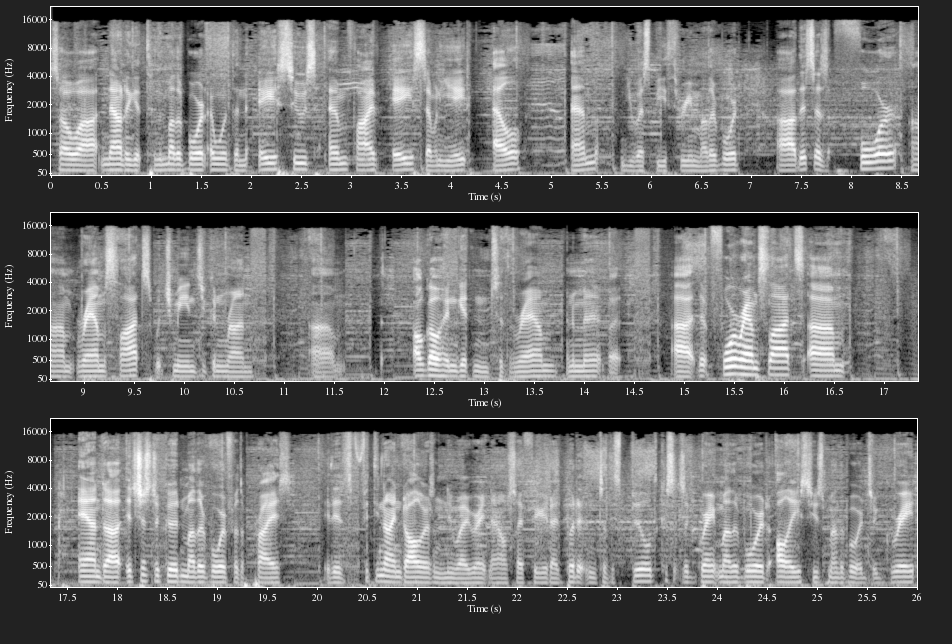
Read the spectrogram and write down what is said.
So uh, now to get to the motherboard, I went with an Asus M5A78L M USB 3 motherboard. Uh, this has four um, RAM slots, which means you can run. Um, I'll go ahead and get into the RAM in a minute, but uh, the four RAM slots, um, and uh, it's just a good motherboard for the price. It is $59 in Newegg right now, so I figured I'd put it into this build because it's a great motherboard. All Asus motherboards are great.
